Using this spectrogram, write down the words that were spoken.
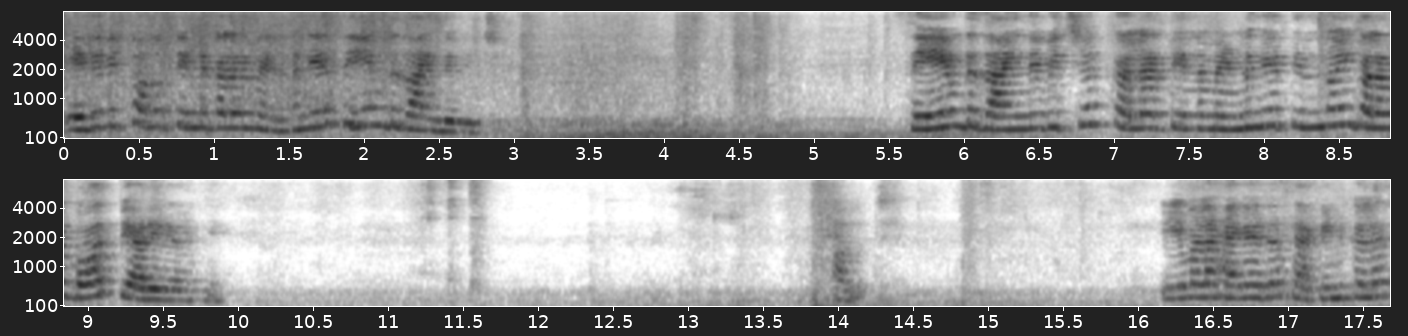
ਇਹਦੇ ਵਿੱਚ ਤੁਹਾਨੂੰ ਤਿੰਨ ਕਲਰ ਮਿਲਣਗੇ ਸੇਮ ਡਿਜ਼ਾਈਨ ਦੇ ਵਿੱਚ। ਸੇਮ ਡਿਜ਼ਾਈਨ ਦੇ ਵਿੱਚ ਕਲਰ ਤਿੰਨ ਮਿਲਣਗੇ, ਤਿੰਨੋਂ ਹੀ ਕਲਰ ਬਹੁਤ ਪਿਆਰੇ ਰਹਿਣਗੇ। ਇਹ ਵਾਲਾ ਹੈਗਾ ਇਹਦਾ second colour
